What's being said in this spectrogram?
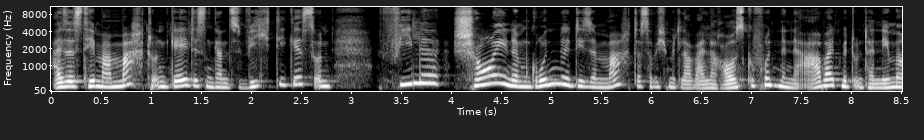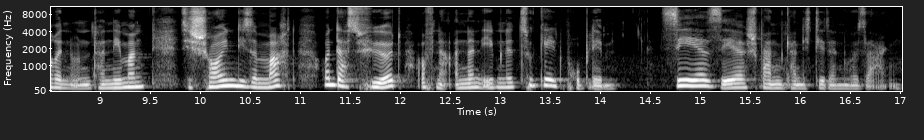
Also das Thema Macht und Geld ist ein ganz wichtiges und viele scheuen im Grunde diese Macht, das habe ich mittlerweile herausgefunden in der Arbeit mit Unternehmerinnen und Unternehmern, sie scheuen diese Macht und das führt auf einer anderen Ebene zu Geldproblemen. Sehr, sehr spannend kann ich dir da nur sagen.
